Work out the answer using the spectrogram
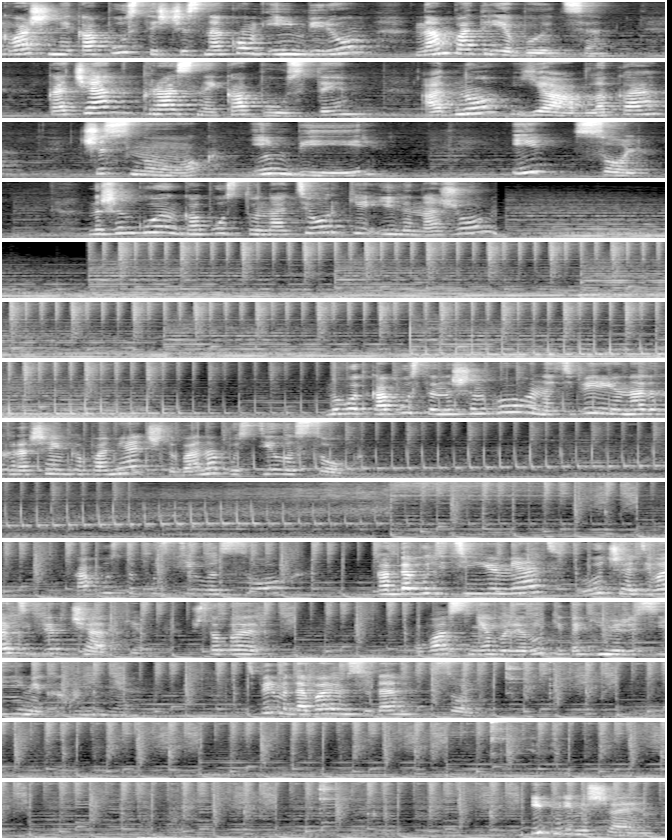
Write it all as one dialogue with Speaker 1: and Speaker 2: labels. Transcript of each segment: Speaker 1: квашеной капусты с чесноком и имбирем нам потребуется качан красной капусты, одно яблоко, чеснок, имбирь и соль. Нашинкуем капусту на терке или ножом. Ну вот, капуста нашинкована, теперь ее надо хорошенько помять, чтобы она пустила сок. Капуста пустила сок. Когда будете ее мять, лучше одевайте перчатки, чтобы у вас не были руки такими же синими, как у меня. Теперь мы добавим сюда соль. И перемешаем.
